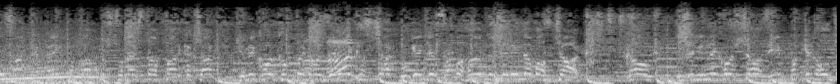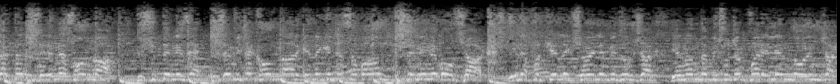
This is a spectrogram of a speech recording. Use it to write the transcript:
İnsan köpek Kapatmış tüm esnaflar kaçak Kimi korkup da gözlerini kısacak Bu gece sabahın üzerinde basacak. Kalk, üzerine koşacağız. İyi paket olacaklar üzerine sonra. Düşüp denize yüzemeyecek onlar. Gene gece sabahın düzenini bozacak. Yine fakirlik şöyle bir duracak. Yanında bir çocuk var elinde oyuncak.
